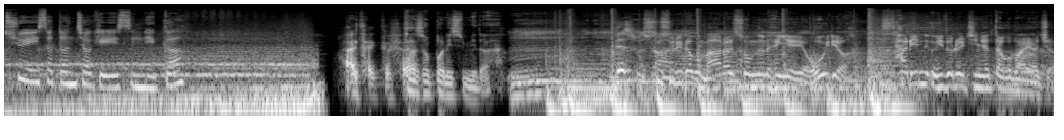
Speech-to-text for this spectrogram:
취해 있었던 적이 있습니까? I take the fifth. 다섯 번 있습니다. 수술이라고 말할 수 없는 행위에 오히려 살인 의도를 지녔다고 봐야죠.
